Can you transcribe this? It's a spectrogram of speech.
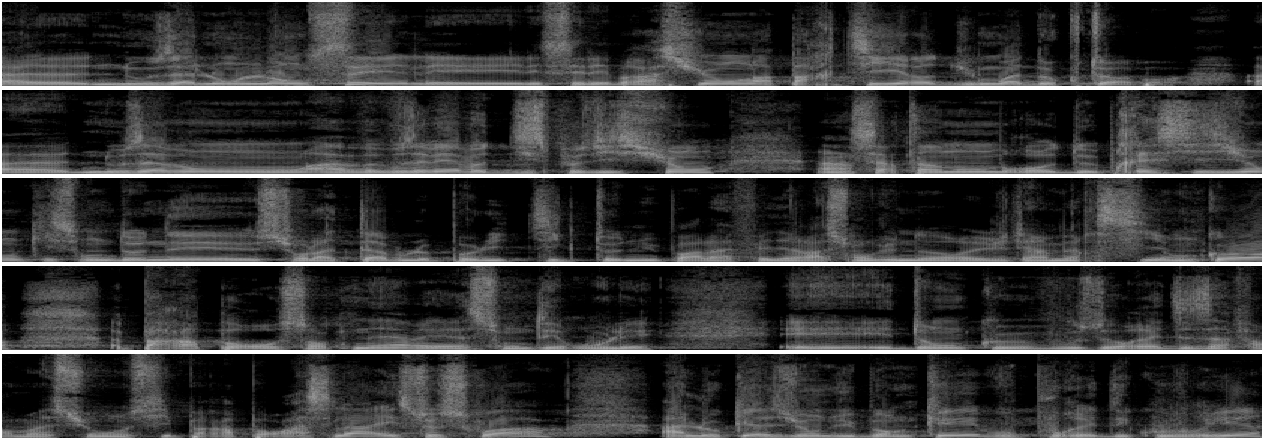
Euh, nous allons lancer les, célébrations à partir du mois d'octobre. Euh, vous avez à votre disposition un certain nombre de précisions qui sont données sur la table politique tenue par la Fédération du Nord, et je dis merci encore, par rapport au centenaire et à son déroulé. Et, donc, vous aurez des informations aussi par rapport à cela. Et ce soir, à l'occasion du banquet, vous pourrez découvrir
